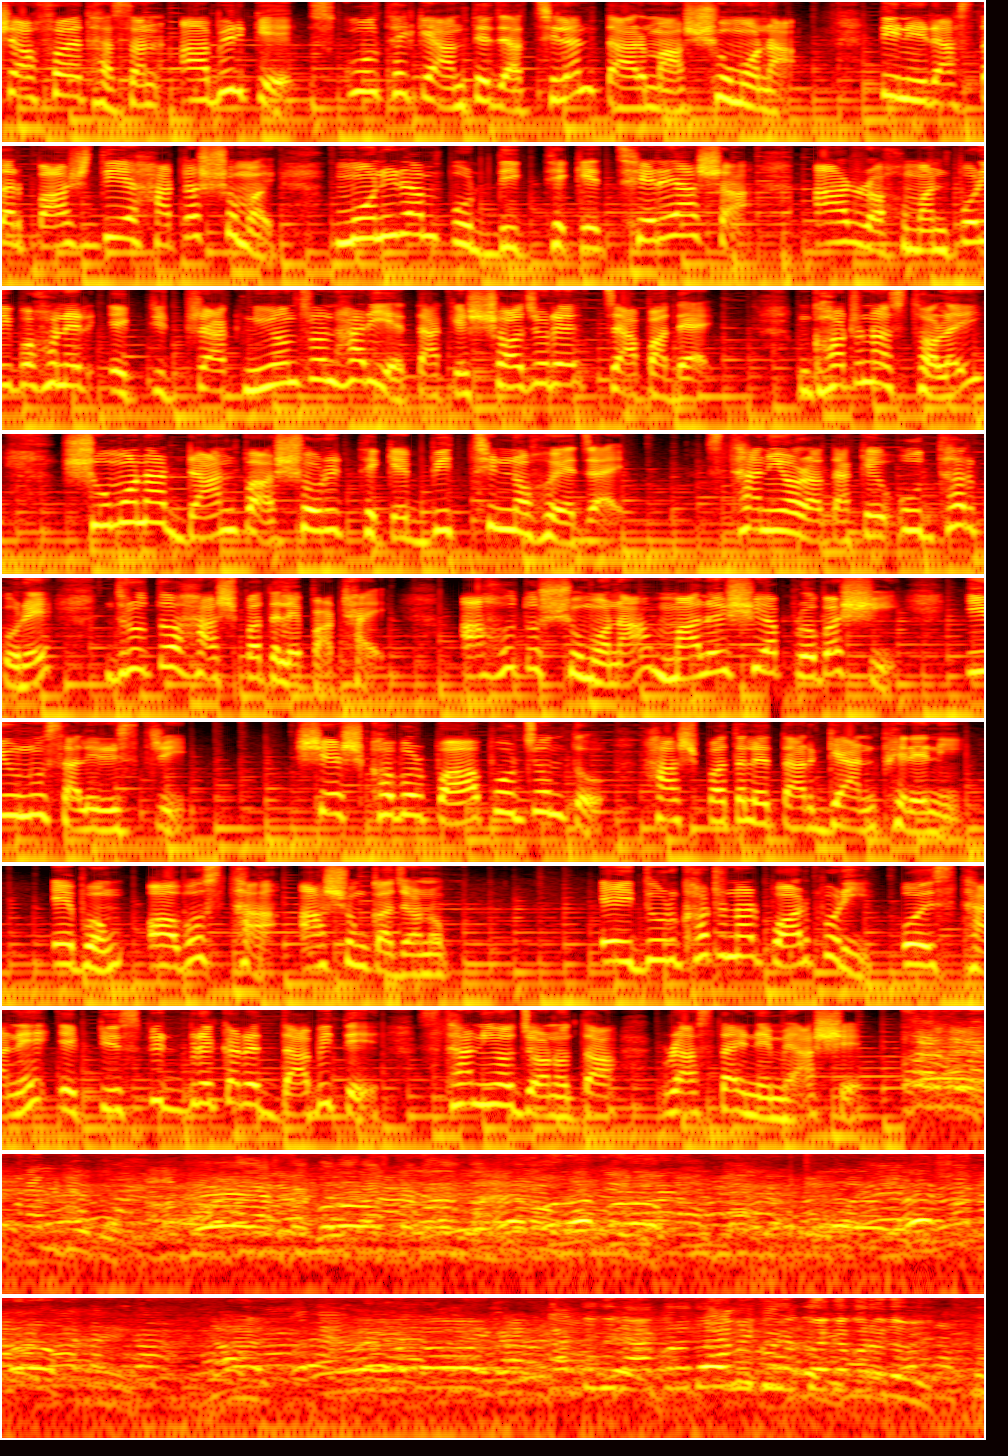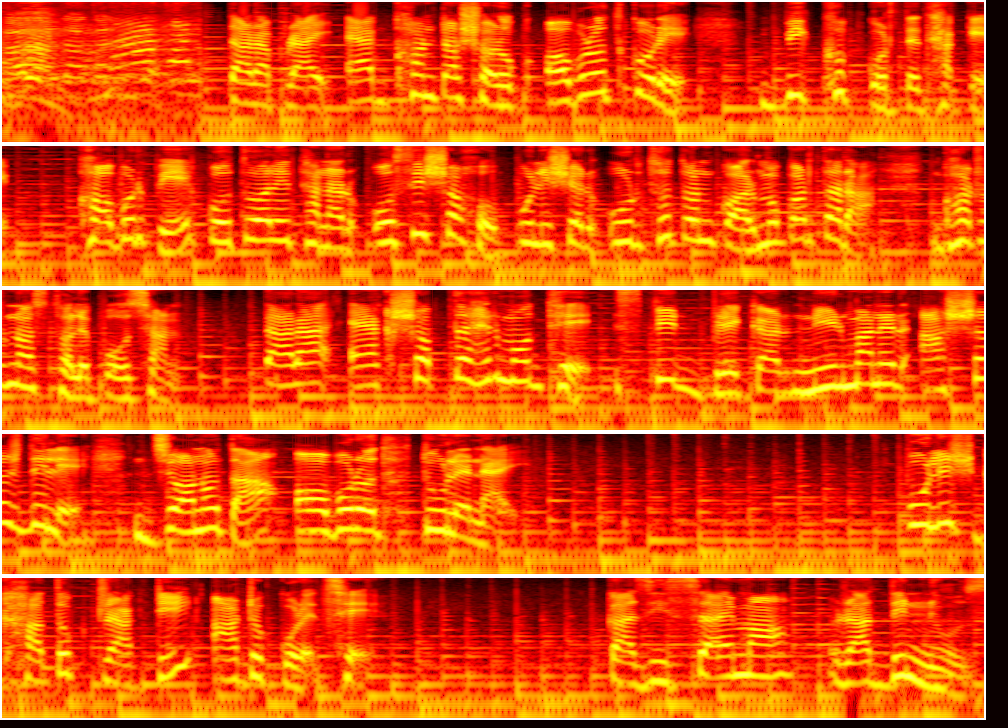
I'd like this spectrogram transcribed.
সাফায়াত হাসান আবিরকে স্কুল থেকে আনতে যাচ্ছিলেন তার মা সুমনা। তিনি রাস্তার পাশ দিয়ে হাঁটার সময় মনিরামপুর দিক থেকে ছেড়ে আসা আর রহমান পরিবহনের একটি ট্রাক নিয়ন্ত্রণ হারিয়ে তাকে সজোরে চাপা দেয়। ঘটনাস্থলেই সুমনার ডান পা শরীর থেকে বিচ্ছিন্ন হয়ে যায়। স্থানীয়রা তাকে উদ্ধার করে দ্রুত হাসপাতালে পাঠায়। আহত সুমনা মালয়েশিয়া প্রবাসী ইউনুস আলীর স্ত্রী। শেষ খবর পাওয়া পর্যন্ত হাসপাতালে তার জ্ঞান ফেরেনি এবং অবস্থা আশঙ্কাজনক। এই দুর্ঘটনার পরপরই ওই স্থানে একটি স্পিড ব্রেকারের দাবিতে স্থানীয় জনতা রাস্তায় নেমে আসে। তারা প্রায় এক ঘণ্টা সড়ক অবরোধ করে বিক্ষোভ করতে থাকে। খবর পেয়ে কোতোয়ালি থানার ওসি সহ পুলিশের ঊর্ধ্বতন কর্মকর্তারা ঘটনাস্থলে পৌঁছান। তারা এক সপ্তাহের মধ্যে স্পিড ব্রেকার নির্মাণের আশ্বাস দিলে জনতা অবরোধ তুলে নেয়। পুলিশ ঘাতক ট্রাকটি আটক করেছে। কাজী সাইমা রাদ্দিন নিউজ।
